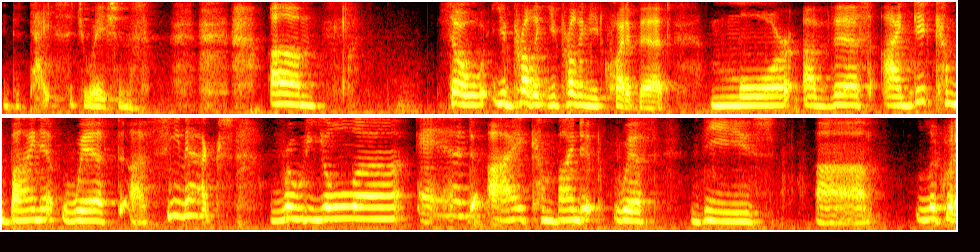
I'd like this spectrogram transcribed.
into tight situations. um, so you'd probably you'd probably need quite a bit more of this. I did combine it with uh, Semax, rhodiola, and I combined it with these um, liquid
